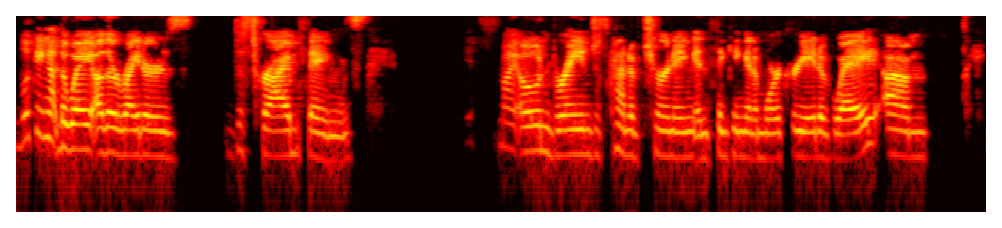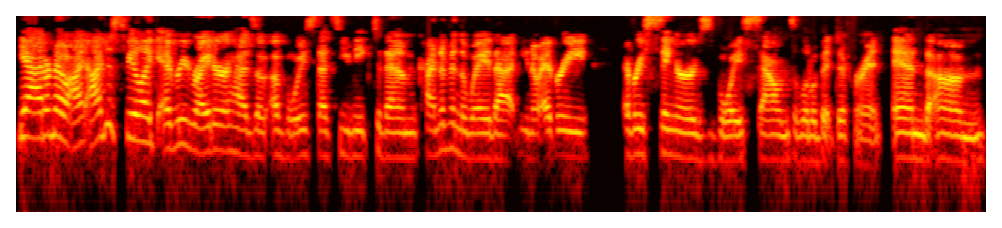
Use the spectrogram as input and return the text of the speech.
looking at the way other writers describe things, it's my own brain just kind of churning and thinking in a more creative way. Um, yeah, I don't know. I, I just feel like every writer has a, a voice that's unique to them, kind of in the way that you know every every singer's voice sounds a little bit different. And um,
